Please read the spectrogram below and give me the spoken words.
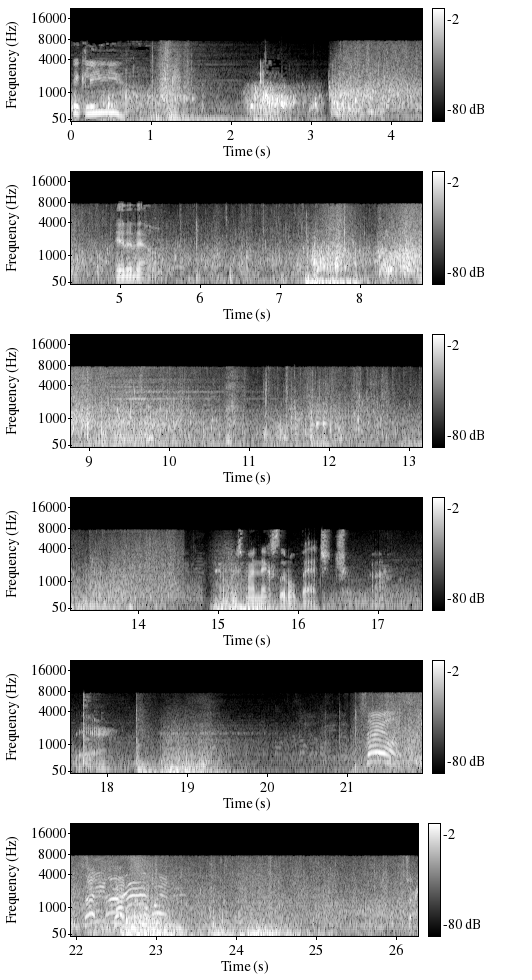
Quickly. In and out. Where's my next little batch? Tr- Sorry.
